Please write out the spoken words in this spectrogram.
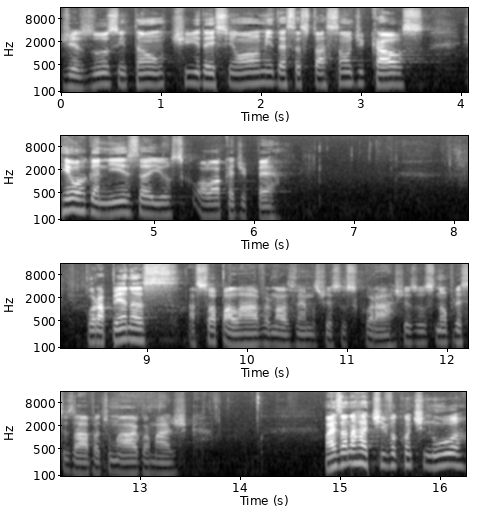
Jesus então tira esse homem dessa situação de caos, reorganiza e os coloca de pé. Por apenas a sua palavra nós vemos Jesus curar. Jesus não precisava de uma água mágica. Mas a narrativa continua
